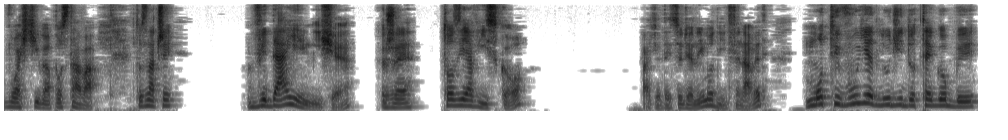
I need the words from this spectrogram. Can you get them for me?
właściwa postawa. To znaczy, wydaje mi się, że to zjawisko, patrzcie tej codziennej modlitwy nawet, motywuje ludzi do tego, by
